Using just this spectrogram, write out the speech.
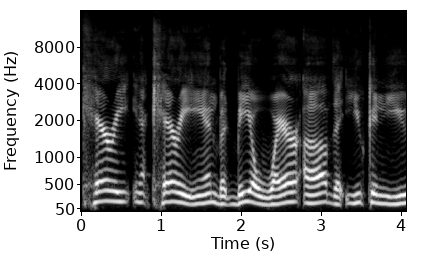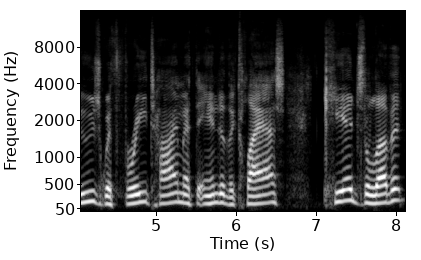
carry not carry in but be aware of that you can use with free time at the end of the class. Kids love it.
